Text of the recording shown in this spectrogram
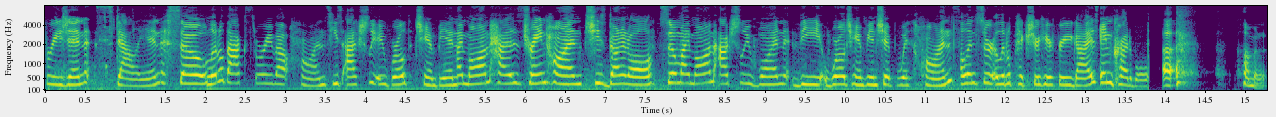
Friesian stallion. So little backstory about Hans. He's actually a world champion. My mom has trained Hans. She's done it all. So my mom actually won the world championship with Hans. I'll insert a little picture here for you guys. Incredible. Uh, I'm gonna,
